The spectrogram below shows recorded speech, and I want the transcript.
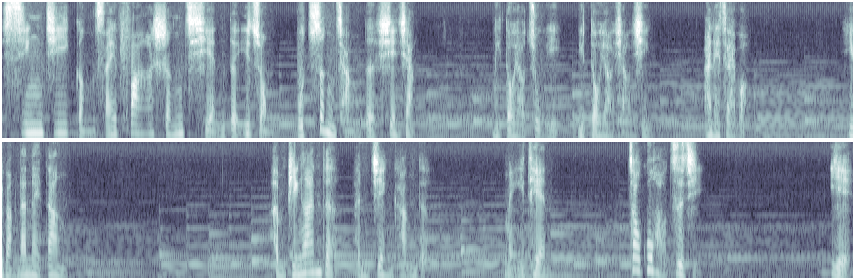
心肌梗塞发生前的一种不正常的现象，你都要注意，你都要小心。安尼知不？希望咱会当很平安的、很健康的每一天。照顾好自己，也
